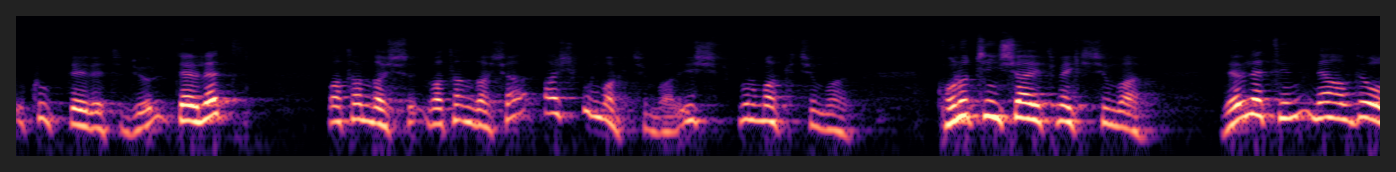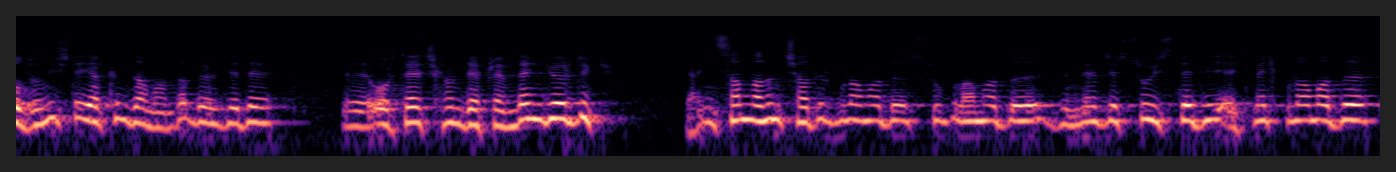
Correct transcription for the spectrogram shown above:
hukuk devleti diyoruz. Devlet vatandaş vatandaşa aş bulmak için var, iş bulmak için var, konut inşa etmek için var. Devletin ne aldığı olduğunu işte yakın zamanda bölgede e, ortaya çıkan depremden gördük. Ya insanların çadır bulamadığı, su bulamadığı, günlerce su istediği, ekmek bulamadığı,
